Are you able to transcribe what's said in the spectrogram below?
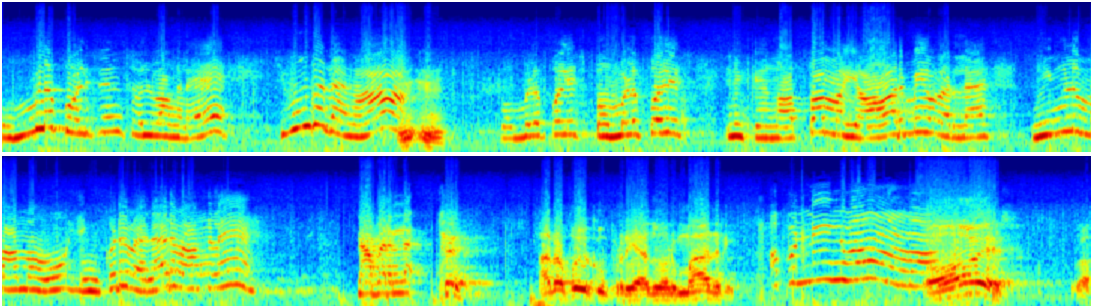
பொம்பளை போலீஸ்னு சொல்லுவாங்களே. இவங்க தானா. பொம்பளை போலீஸ் பொம்பளை போலீஸ். இன்னைக்கு எங்க அப்பா அம்மா யாருமே வரல. நீங்களும் மாமாவும் எங்க கூட விளையாடுவாங்களே. நான் வரல. அத போய் கூப்பிடுறியா அது ஒரு மாதிரி. வா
